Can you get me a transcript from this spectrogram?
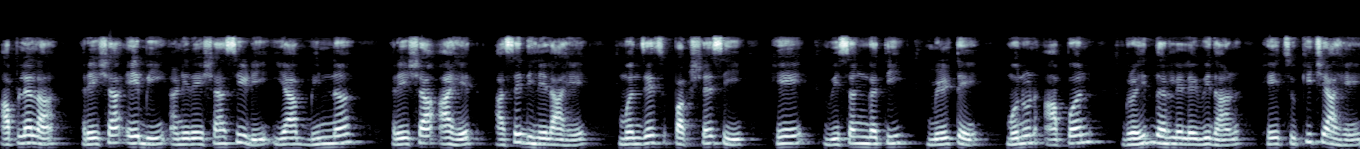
आपल्याला रेषा ए बी आणि रेषा सी डी या भिन्न रेषा आहेत असे दिलेलं आहे. म्हणजेच पक्षाशी हे विसंगती मिळते. म्हणून आपण गृहीत धरलेले विधान हे चुकीचे आहे.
